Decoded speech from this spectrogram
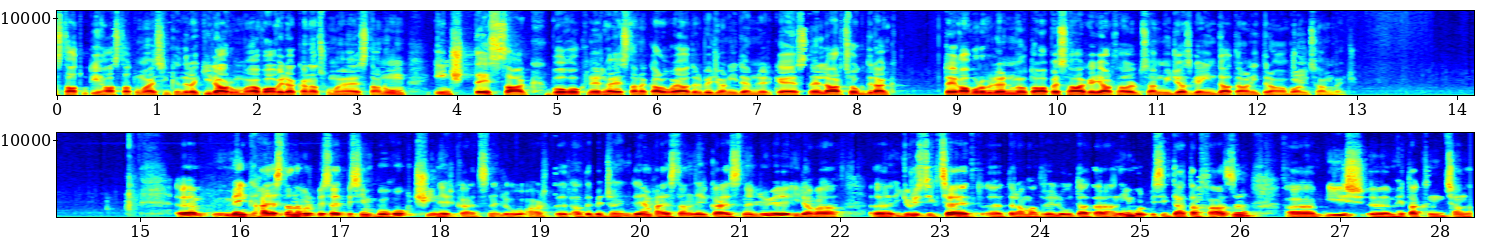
ստատուտի հաստատումը, այսինքն դրա կիրառումը, վավերականացումը Հայաստանում, ինչ տեսակ բողոքներ Հայաստանը կարող է Ադրբեջանի դեմ ներկայացնել, արդյոք դրանք տեղավորվել են մոտավորապես Հաագայի արդարացության միջազգային դատարանի տրամաբանության մեջ մենք Հայաստանը որպես այդպեսին բողոք չի ներկայացնելու Ադրբեջանի դեմ, Հայաստան ներկայացնելու է իրավա յուրիսդիկցիա է տրամադրելու դատարանին, որպեսի դատախազը իր հետաքննության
